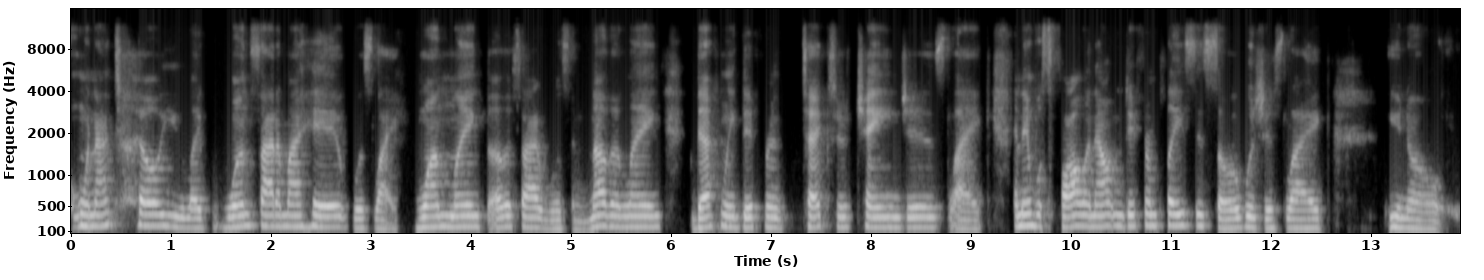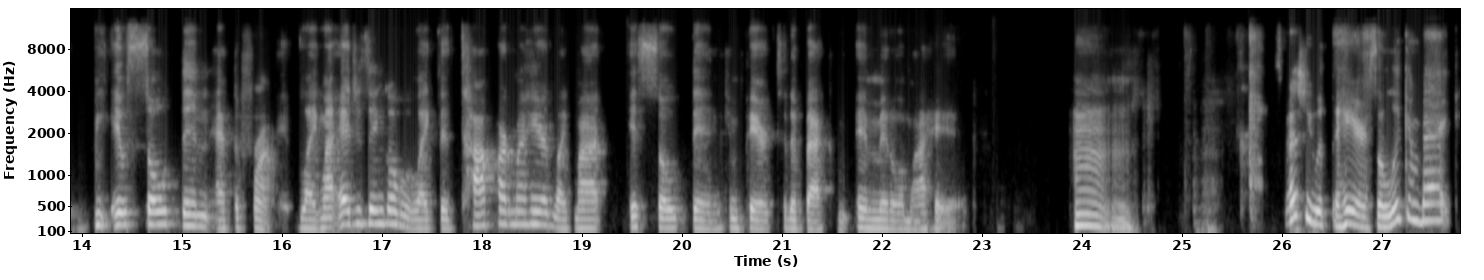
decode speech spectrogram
when I tell you, like one side of my head was like one length, the other side was another length, definitely different texture changes, like, and it was falling out in different places. So it was just like, you know, be, it was so thin at the front. Like my edges didn't go, but like the top part of my hair, like my it's so thin compared to the back and middle of my head. Mm. Especially with the hair. So looking back,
